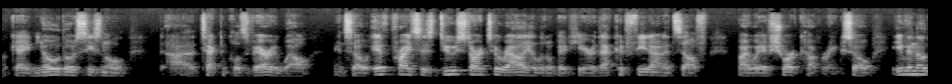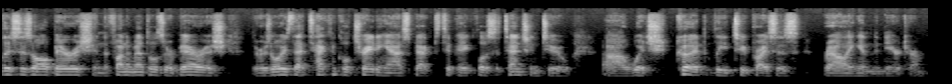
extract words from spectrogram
okay, know those seasonal technicals very well. And so if prices do start to rally a little bit here, that could feed on itself by way of short covering. So even though this is all bearish and the fundamentals are bearish, there is always that technical trading aspect to pay close attention to, uh, which could lead to prices rallying in the near term.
